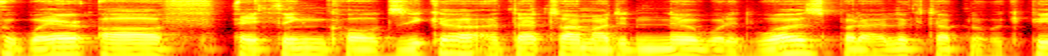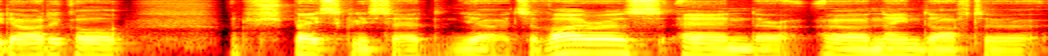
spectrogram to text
aware of a thing called Zika. At that time, I didn't know what it was, but I looked up the Wikipedia article, which basically said, yeah, it's a virus, and they're uh, named after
